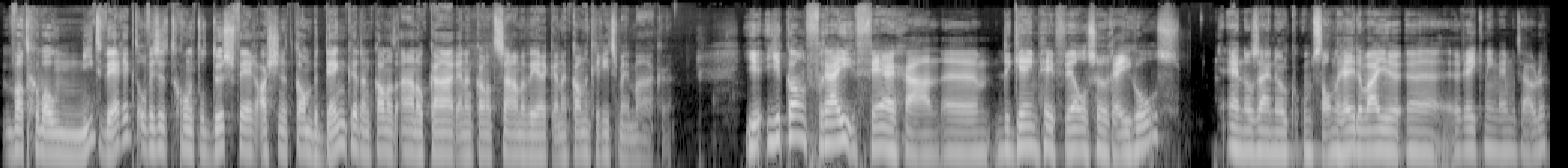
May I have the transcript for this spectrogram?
wat gewoon niet werkt? Of is het gewoon tot dusver, als je het kan bedenken, dan kan het aan elkaar en dan kan het samenwerken en dan kan ik er iets mee maken? Je, je kan vrij ver gaan. Ehm, de game heeft wel zijn regels. En er zijn ook omstandigheden waar je eh, rekening mee moet houden.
